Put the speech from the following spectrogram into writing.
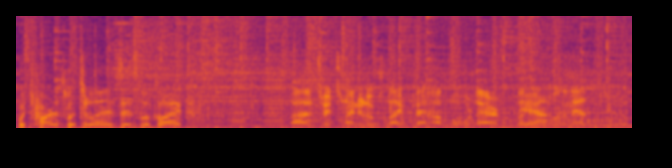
Which part of Switzerland does this look like? Well, Switzerland looks like that up over there, but Yeah. on an altitude of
